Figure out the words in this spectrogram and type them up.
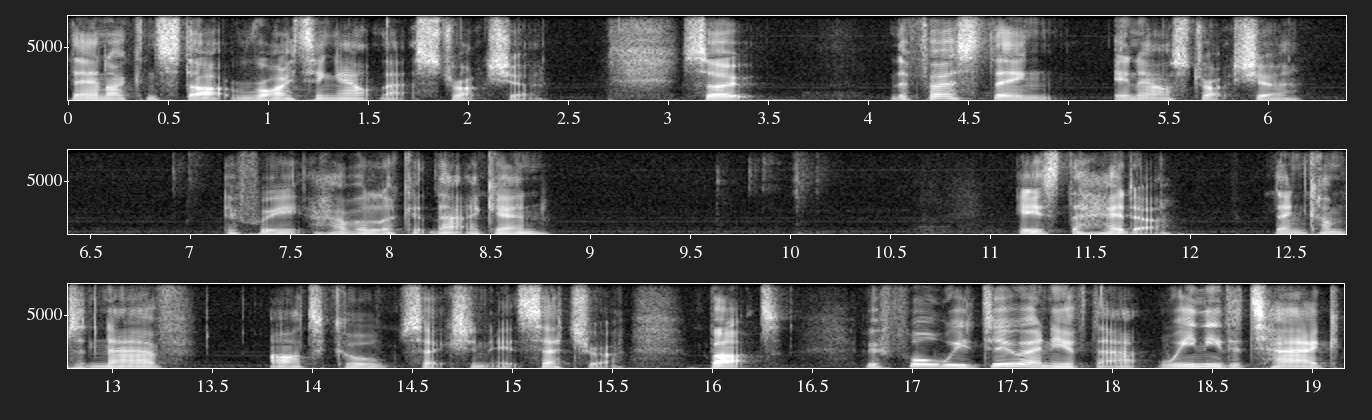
Then I can start writing out that structure. So the first thing in our structure, if we have a look at that again, is the header. Then comes a nav, article, section, etc. But before we do any of that, we need a tag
